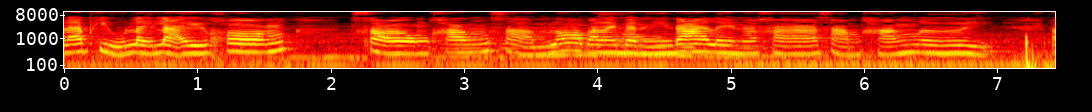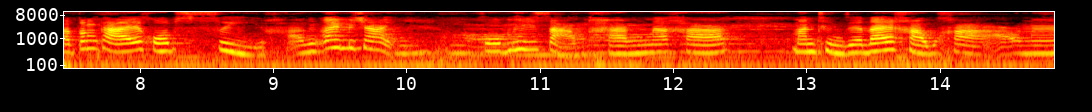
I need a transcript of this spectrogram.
แล้วผิวไหลๆของ ครั้งเอ้ยไม่ใช่ครบให้สามครั้งนะคะ มันถึงจะได้ขาวๆนะ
